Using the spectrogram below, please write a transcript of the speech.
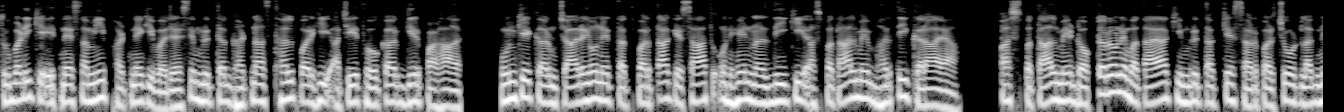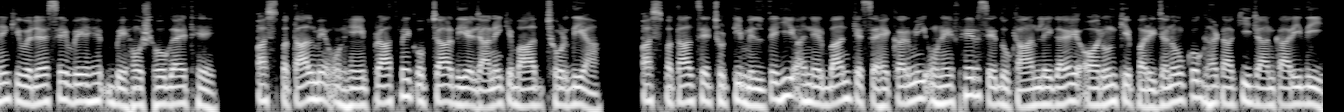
तुबड़ी के इतने समीप फटने की वजह से मृतक घटनास्थल पर ही अचेत होकर गिर पड़ा। उनके कर्मचारियों ने तत्परता के साथ उन्हें नजदीकी अस्पताल में भर्ती कराया। अस्पताल में डॉक्टरों ने बताया कि मृतक के सर पर चोट लगने की वजह से वे बेहोश हो गए थे। अस्पताल में उन्हें प्राथमिक उपचार दिए जाने के बाद छोड़ दिया। अस्पताल से छुट्टी मिलते ही अनिर्बान के सहकर्मी उन्हें फिर से दुकान ले गए और उनके परिजनों को घटना की जानकारी दी।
